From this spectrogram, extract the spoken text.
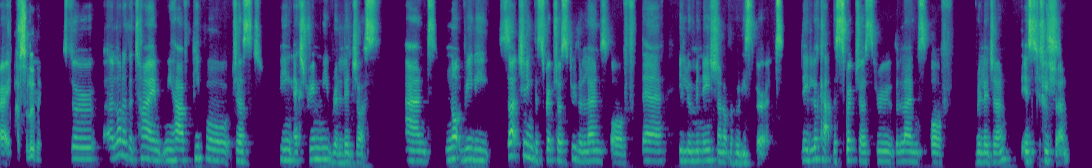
right? Absolutely. So a lot of the time we have people just being extremely religious and not really searching the scriptures through the lens of their illumination of the Holy Spirit. They look at the scriptures through the lens of religion, the institution,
